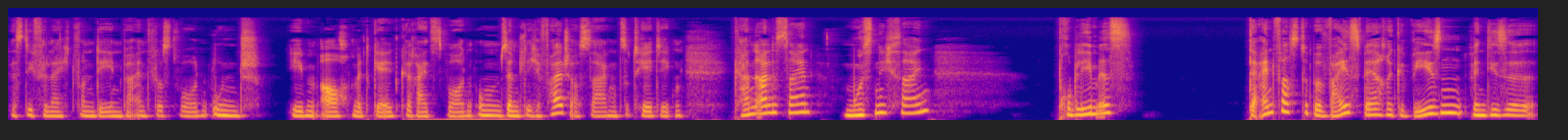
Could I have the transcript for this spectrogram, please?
dass die vielleicht von denen beeinflusst wurden und eben auch mit Geld gereizt worden, um sämtliche Falschaussagen zu tätigen. Kann alles sein, muss nicht sein. Problem ist, der einfachste Beweis wäre gewesen, wenn diese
